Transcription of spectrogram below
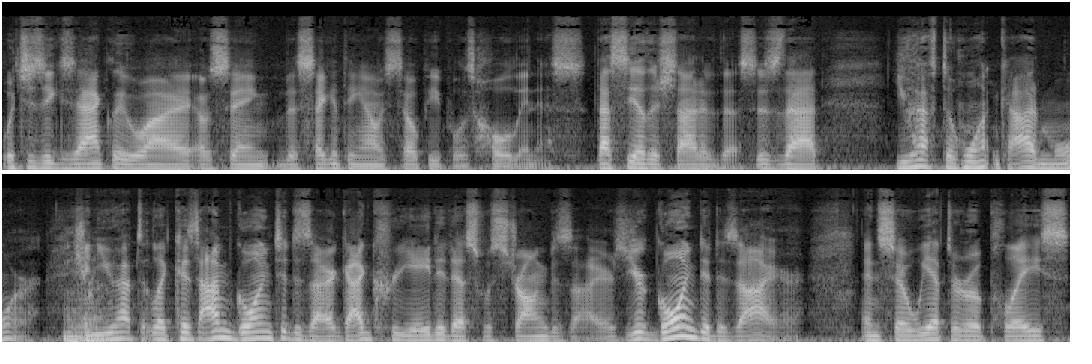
Which is exactly why I was saying the second thing I always tell people is holiness. That's the other side of this is that you have to want God more. and you have to, like, because I'm going to desire. God created us with strong desires. You're going to desire. And so we have to replace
